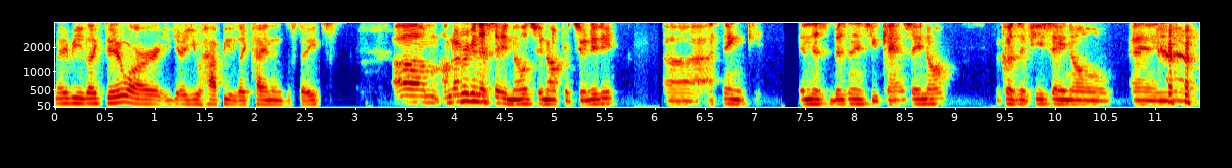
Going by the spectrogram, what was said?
maybe like do, or are you happy like playing in the states? Um, I'm never gonna say no to an opportunity. Uh, I think in this business you can't say no because if you say no and you, know,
